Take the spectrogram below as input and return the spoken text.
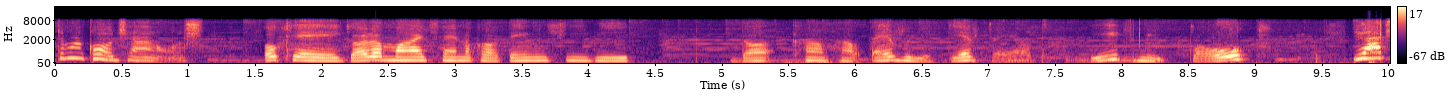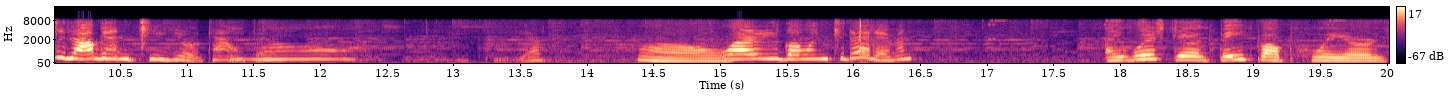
they're called channels. Okay, go to my channel called DamonCB.com. However you get there, teach me, folks. You have to log into your account there. No. Yeah. Oh. What are you going to do, Damon? I wish there was baseball players.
